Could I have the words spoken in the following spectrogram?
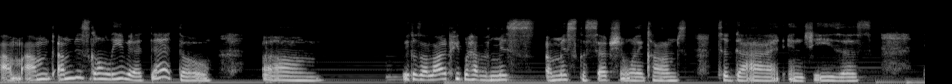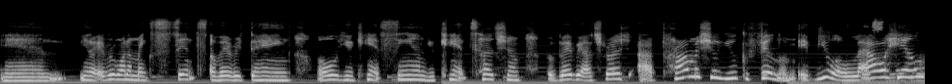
I'm I'm I'm just gonna leave it at that though. Um because a lot of people have a mis a misconception when it comes to God and Jesus. And you know everyone to make sense of everything. Oh you can't see him you can't touch him. But baby I trust I promise you you can feel him. If you allow him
